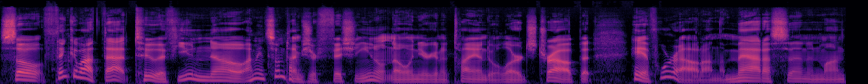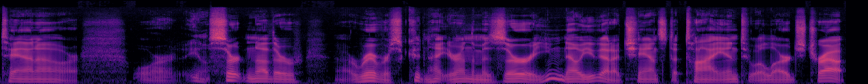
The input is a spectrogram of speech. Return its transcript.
So think about that too. If you know, I mean, sometimes you're fishing, you don't know when you're going to tie into a large trout, but hey, if we're out on the Madison in Montana or, or you know, certain other uh, rivers, good night, you're on the Missouri, you know, you got a chance to tie into a large trout.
